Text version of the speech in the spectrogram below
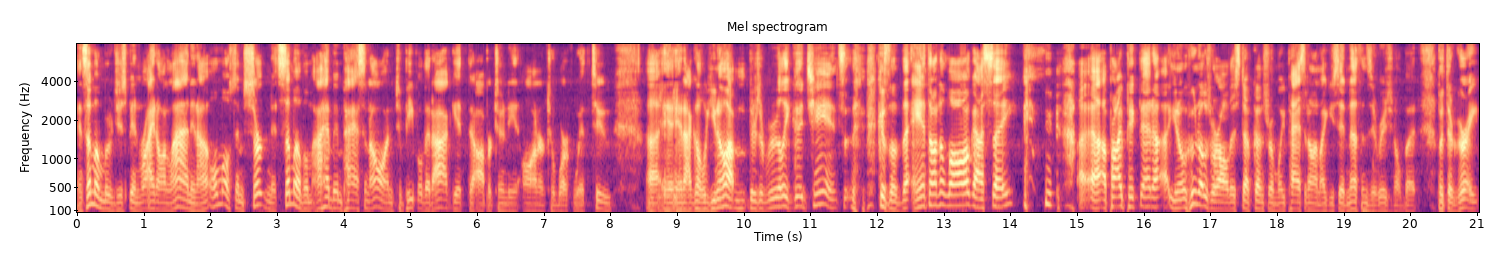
and some of them have just been right online and i almost am certain that some of them i have been passing on to people that i get the opportunity and honor to work with too. Uh, and, and i go you know I'm, there's a really good chance because of the ant on the log i say. I, I probably picked that up. You know who knows where all this stuff comes from? We pass it on like you said nothing's original but but they're great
